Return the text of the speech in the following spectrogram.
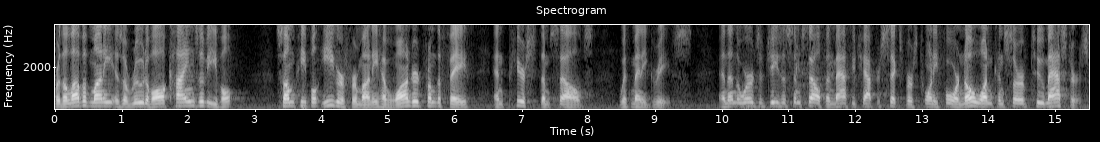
For the love of money is a root of all kinds of evil. Some people eager for money have wandered from the faith and pierced themselves with many griefs. And then the words of Jesus himself in Matthew chapter 6 verse 24, no one can serve two masters.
